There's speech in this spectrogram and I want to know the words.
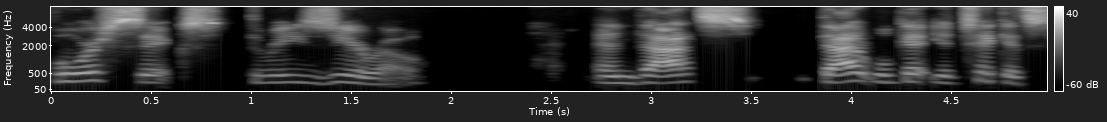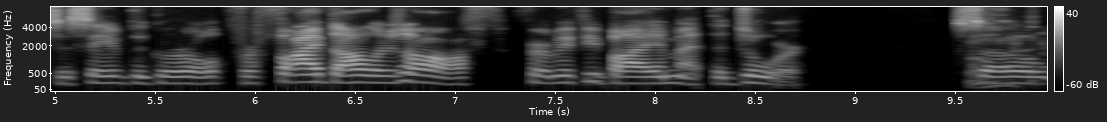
4630 and that's that will get you tickets to save the girl for five dollars off from if you buy them at the door so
